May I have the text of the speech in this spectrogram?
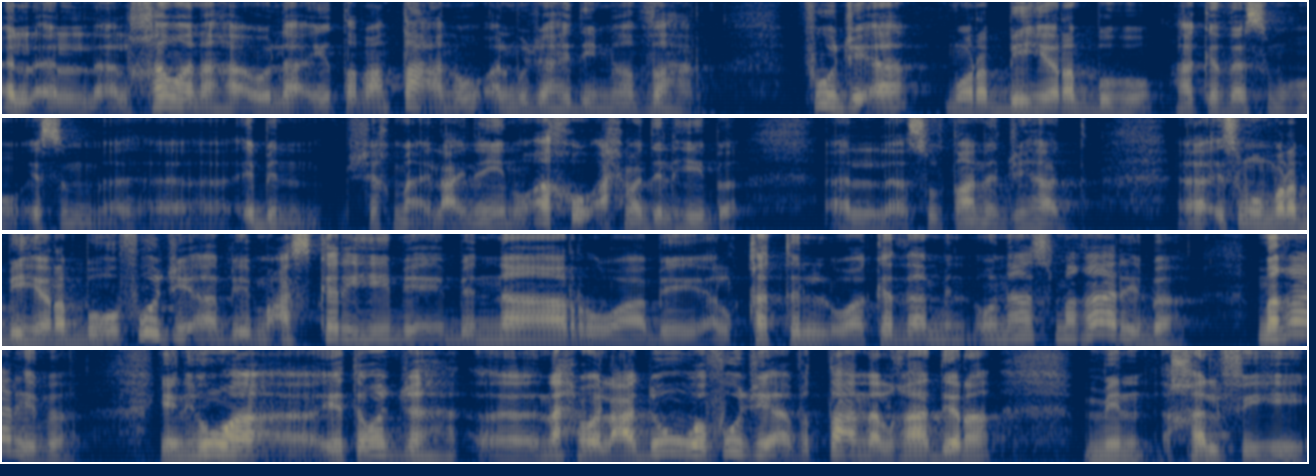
الخونة هؤلاء طبعا طعنوا المجاهدين من الظهر. فوجئ مربيه ربه هكذا اسمه اسم آه، ابن الشيخ ماء العينين وأخو أحمد الهيبه سلطان الجهاد. آه، اسمه مربيه ربه فوجئ بمعسكره بالنار وبالقتل وكذا من أناس مغاربة مغاربة. يعني هو يتوجه آه، نحو العدو وفوجئ بالطعنه الغادرة من خلفه.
